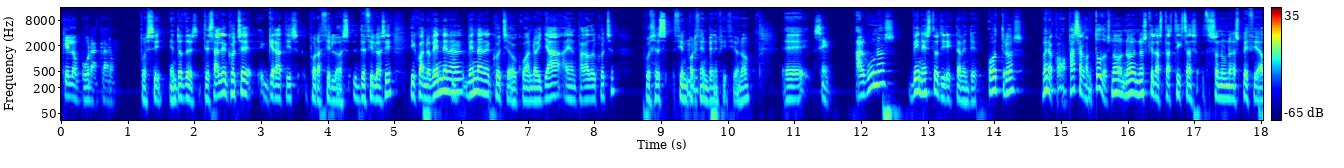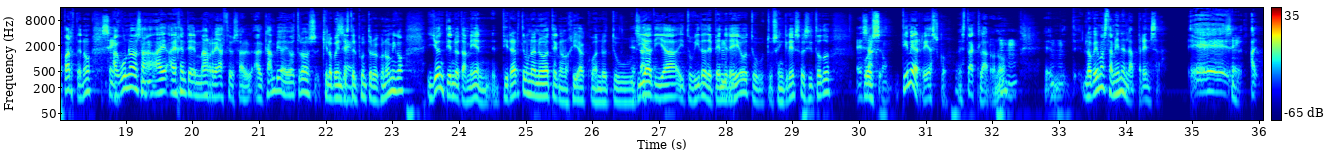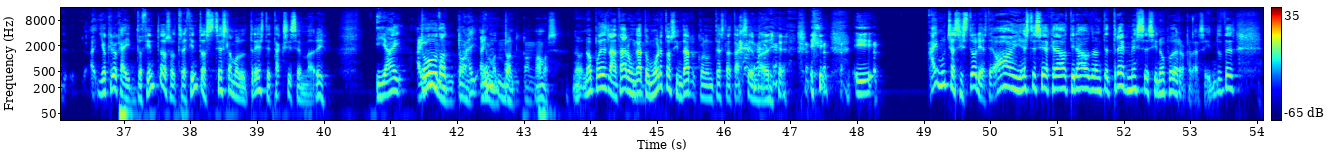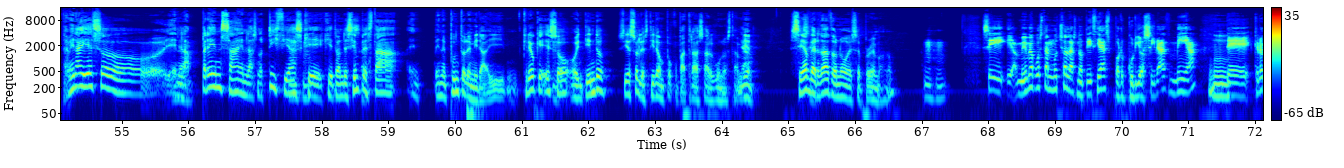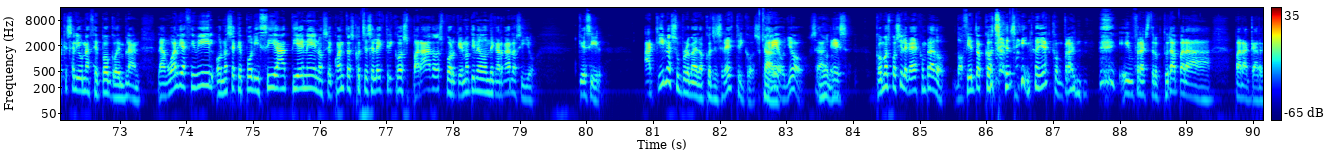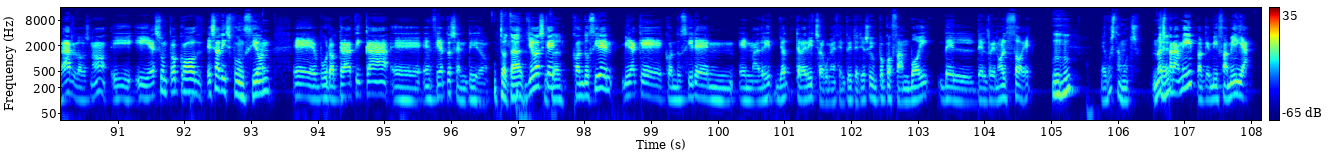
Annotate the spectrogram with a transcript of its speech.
Qué locura, claro. Pues sí. Entonces, te sale el coche gratis, por decirlo, decirlo así, y cuando venden, vendan el coche o cuando ya hayan pagado el coche, pues es 100% beneficio, ¿no? Eh, sí. Algunos ven esto directamente, otros bueno, como pasa con todos, ¿no? No, no es que las taxistas son una especie aparte, ¿no? Algunos, hay, hay, gente más reacios al, cambio, hay otros que lo ven desde el punto económico. Y yo entiendo también, tirarte una nueva tecnología cuando tu día a día y tu vida depende de ello, tus ingresos y todo, pues tiene riesgo, está claro, ¿no? Eh, lo vemos también en la prensa. Eh, yo creo que hay 200 o 300 Tesla Model 3 de taxis en Madrid. Y hay, todo, un montón, hay, un montón. Vamos, no, no puedes lanzar un gato muerto sin dar con un Tesla Taxi en Madrid. y, hay muchas historias de, ay, este se ha quedado tirado durante tres meses y no puede repararse. Entonces, también hay eso en la prensa, en las noticias, que, que, donde siempre está en, el punto de mira. Y creo que eso, o entiendo si eso les tira un poco para atrás a algunos también. Sea verdad o no ese problema, ¿no? Sí, a mí me gustan mucho las noticias por curiosidad mía mm. de, creo que salió una hace poco, en plan, la Guardia Civil o no sé qué policía tiene no sé cuántos coches eléctricos parados porque no tiene dónde cargarlos y yo. Quiero decir, aquí no es un problema de los coches eléctricos, creo yo. O sea, es ¿Cómo es posible que hayas comprado 200 coches y no hayas comprado infraestructura para, para cargarlos, ¿no? Y, es un poco esa disfunción eh, burocrática eh, en cierto sentido. Total. Yo es que conducir en. Mira que conducir en, Madrid, yo te lo he dicho alguna vez en Twitter, yo soy un poco fanboy del, del Renault Zoe. Me gusta mucho. No es para mí, porque mi familia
